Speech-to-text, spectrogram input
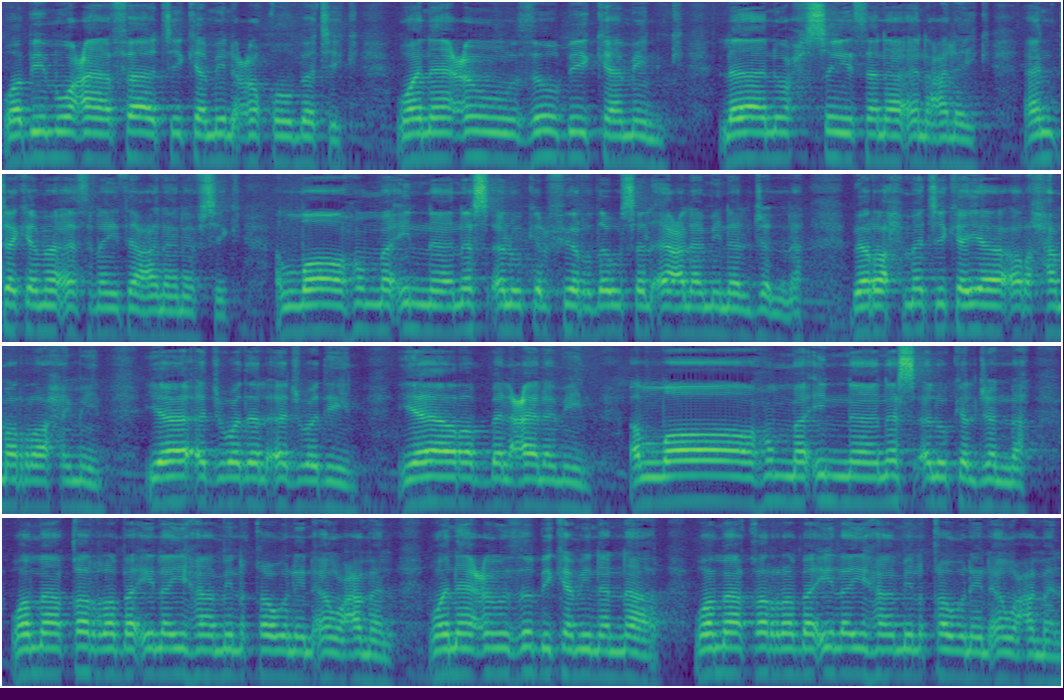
وبمعافاتك من عقوبتك ونعوذ بك منك. لا نحصي ثناء عليك. أنت كما أثنيت على نفسك. اللهم إنا نسألك الفردوس الأعلى من الجنة. برحمتك يا أرحم الراحمين. يا أجود الأجودين. يا رب العالمين. اللهم إنا نسألك الجنة وما قرب إليها من قول أو عمل. ونعوذ بك من النار وما قرب إليها من قول أو عمل.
